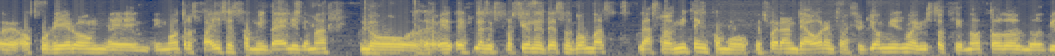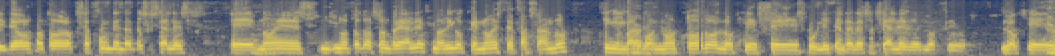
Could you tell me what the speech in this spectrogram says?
eh, ocurrieron en, otros países como Israel y demás, lo, eh, eh, las explosiones de esas bombas las transmiten como que fueran de ahora. Entonces, yo mismo he visto que no todos los videos, no todo lo que se funde en redes sociales, no es, no todos son reales. No digo que no esté pasando, sin embargo, no todo lo que se publica en redes sociales es lo que lo que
